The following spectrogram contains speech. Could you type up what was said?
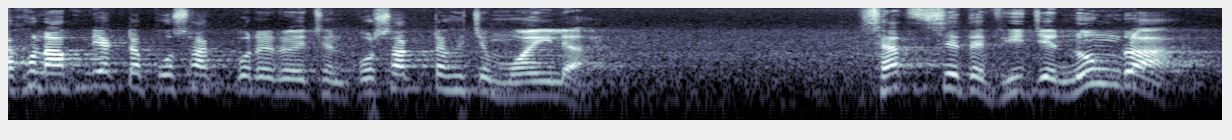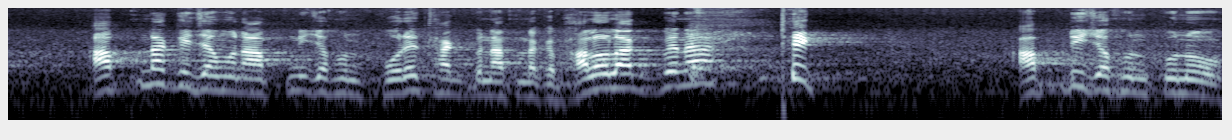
এখন আপনি একটা পোশাক পরে রয়েছেন, পোশাকটা হচ্ছে ময়লা। স্যাঁতস্যাঁতে ভিজে নোংরা। আপনাকে যেমন আপনি যখন পরে থাকবেন, আপনাকে ভালো লাগবে না, ঠিক আপনি যখন কোনো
